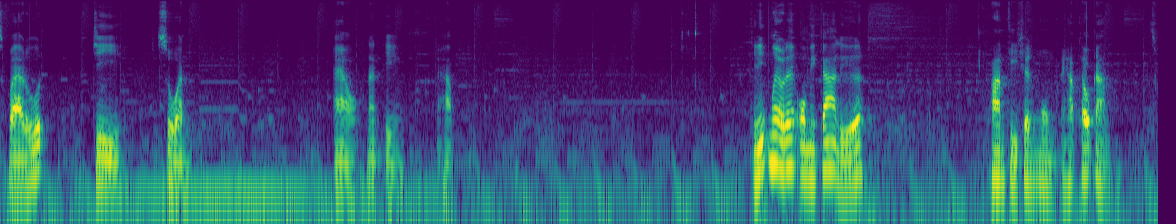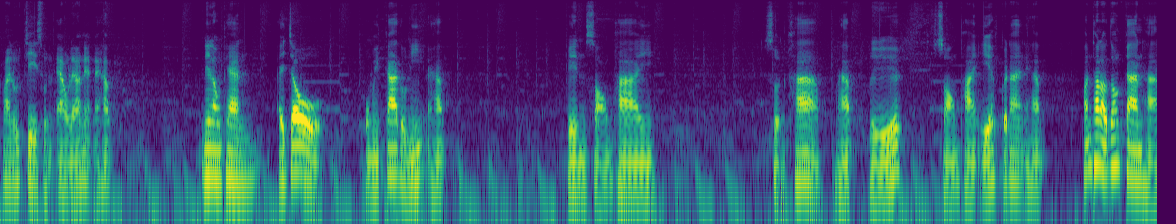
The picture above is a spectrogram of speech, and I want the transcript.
square root g ส่วน l นั่นเองนะครับ ทีนี้เมื่อเราได้โอเมก้าหรือความถี่เชิงมุมนะครับ เท่ากับ square root g ส่วน l แล้วเนี่ยนะครับนี่ลองแทนไอ้เจ้าโอเมก้าตัวนี้นะครับ เป็น2พายส่วนค่าบนะครับ หรือ2พาย f ก็ได้นะครับเพราะถ้าเราต้องการหา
